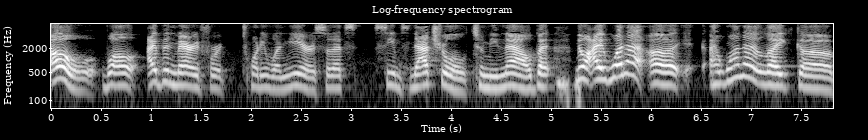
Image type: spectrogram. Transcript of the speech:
Oh, well, I've been married for 21 years, so that seems natural to me now. But no, I want to uh I want to like uh,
